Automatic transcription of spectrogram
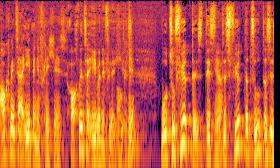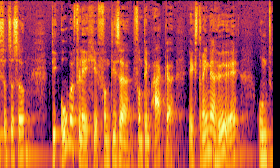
Auch wenn es eine ebene Fläche ist. auch wenn es eine ebene Fläche Okay. ist. Wozu führt das? Das, Ja. das führt dazu, dass ich sozusagen die Oberfläche von, dieser, von dem Acker extrem erhöhe und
